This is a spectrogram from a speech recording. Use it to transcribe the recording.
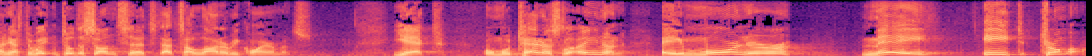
and he has to wait until the sun sets. That's a lot of requirements. Yet, umuteres la'inan, a mourner may eat truma.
